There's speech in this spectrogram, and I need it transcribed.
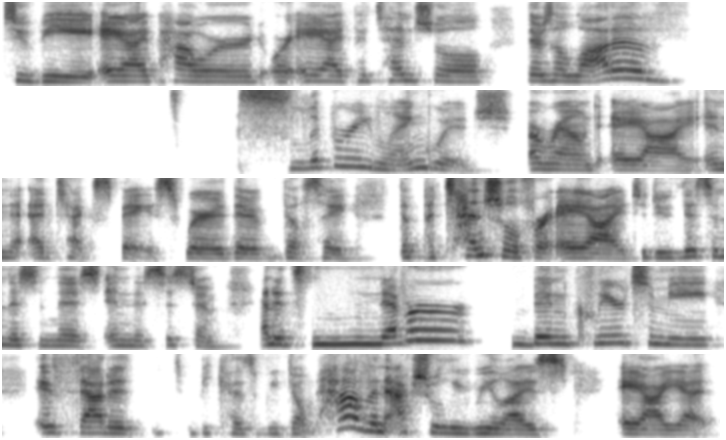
to be AI powered or AI potential. There's a lot of slippery language around AI in the edtech space where they'll say the potential for AI to do this and this and this in this system. And it's never been clear to me if that is because we don't have an actually realized AI yet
